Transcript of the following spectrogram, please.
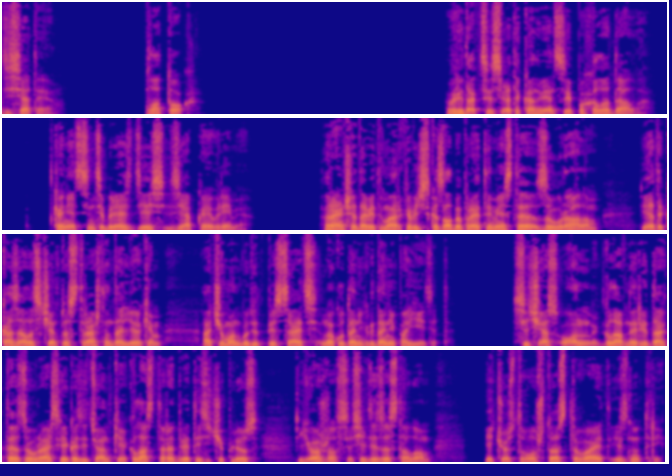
10. Платок. В редакции Света Конвенции похолодало. Конец сентября здесь зябкое время. Раньше Давид Маркович сказал бы про это место за Уралом, и это казалось чем-то страшно далеким, о чем он будет писать, но куда никогда не поедет. Сейчас он, главный редактор зауральской газетенки кластера 2000+, ежился, сидя за столом, и чувствовал, что остывает изнутри.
